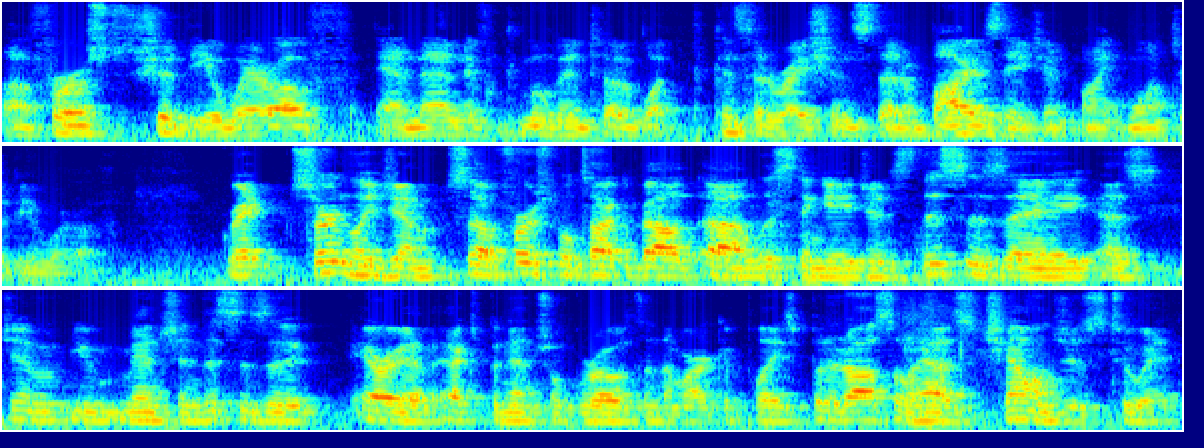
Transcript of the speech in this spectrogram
uh, first should be aware of, and then if we can move into what considerations that a buyer's agent might want to be aware of. Great, certainly, Jim. So first, we'll talk about uh, listing agents. This is a, as Jim you mentioned, this is an area of exponential growth in the marketplace, but it also has challenges to it.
